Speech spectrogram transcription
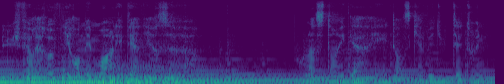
lui ferait revenir en mémoire les dernières heures, pour l'instant égaré dans ce qui avait dû être une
